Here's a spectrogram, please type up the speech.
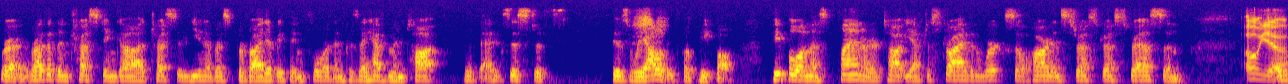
rather than trusting God, trusting the universe provide everything for them because they haven't been taught that that existence is reality for people. People on this planet are taught you have to strive and work so hard and stress, stress, stress, and Oh yeah.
